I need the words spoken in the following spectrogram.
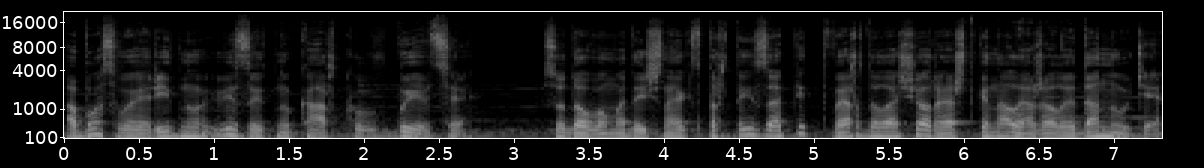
або своєрідну візитну картку вбивці. Судово-медична експертиза підтвердила, що рештки належали Дануті.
